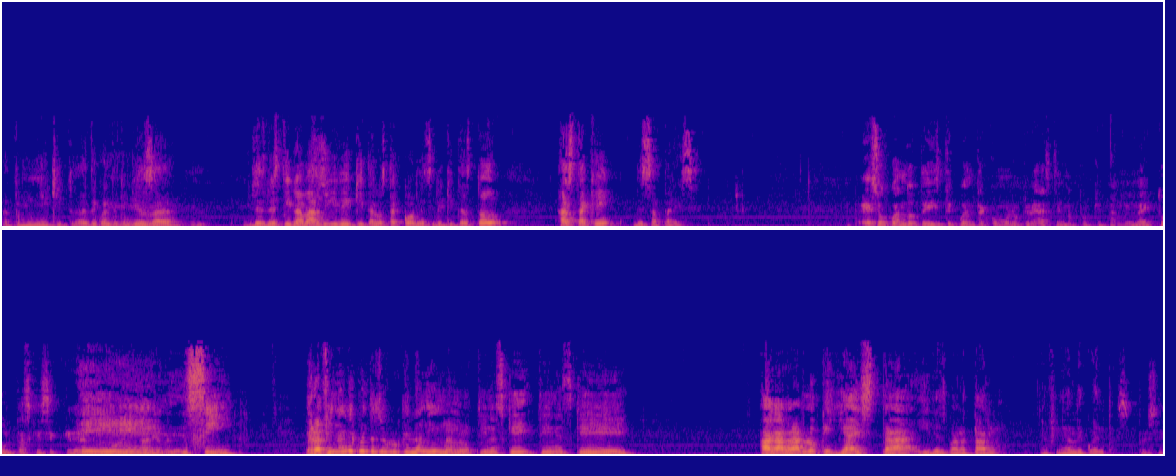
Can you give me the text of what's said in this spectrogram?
a tu muñequito. Haz de cuenta que empiezas a desvestir la Barbie y le quitas los tacones y le quitas todo hasta que desaparece. Eso cuando te diste cuenta cómo lo creaste, ¿no? Porque también hay tulpas que se crean eh, Sí. Pero al final de cuentas yo creo que es la misma, ¿no? Tienes que, tienes que agarrar lo que ya está y desbaratarlo, al final de cuentas. Pues sí.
